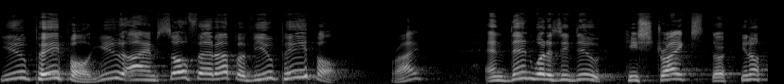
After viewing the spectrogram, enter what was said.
You people, you, I am so fed up of you people right? And then what does he do? He strikes the, you know,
